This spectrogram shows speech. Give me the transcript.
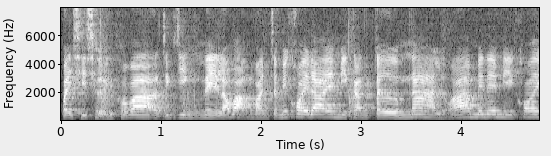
ไปเฉยๆเพราะว่าจริง ๆ ในระหว่างวันจะไม่ค่อยได้มีการเติมหน้าหรือว่าไม่ได้มีค่อย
